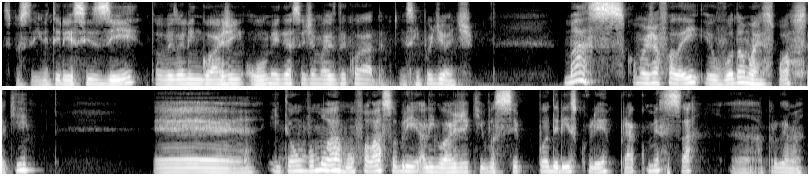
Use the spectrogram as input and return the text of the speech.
Se você tem um interesse Z, talvez a linguagem ômega seja mais adequada, e assim por diante. Mas, como eu já falei, eu vou dar uma resposta aqui. É... Então vamos lá, vamos falar sobre a linguagem que você poderia escolher para começar a programar.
